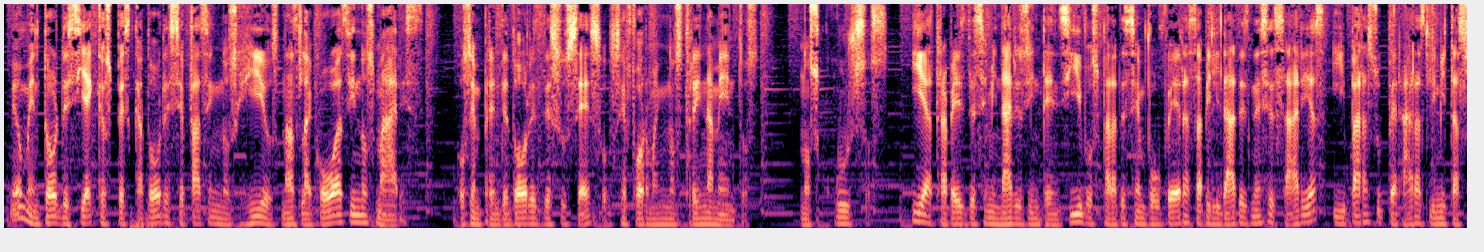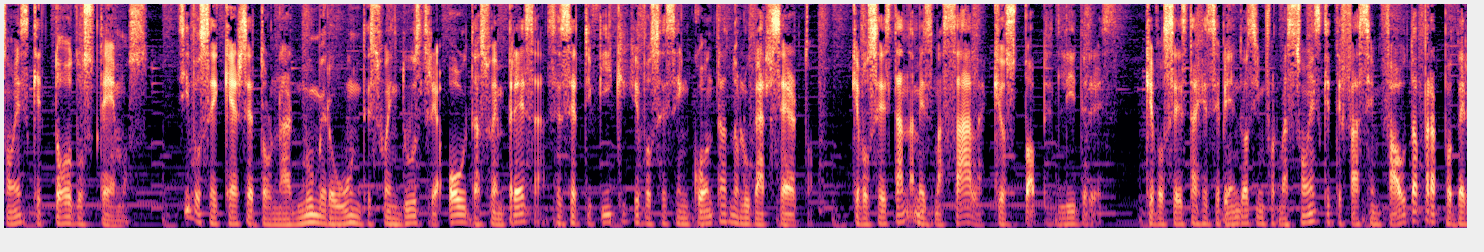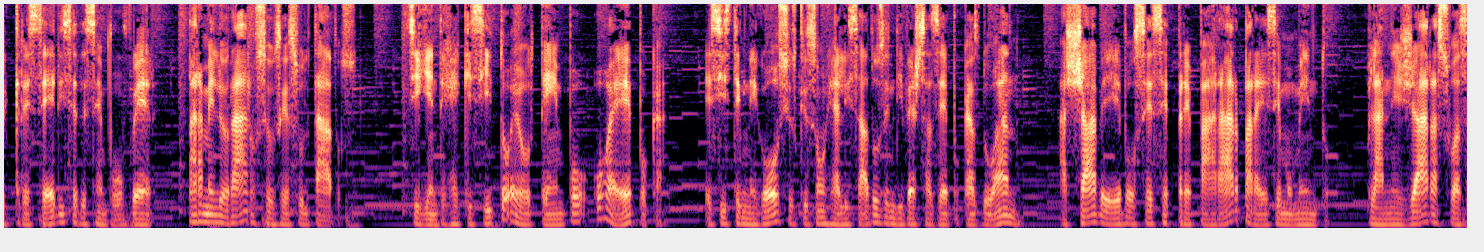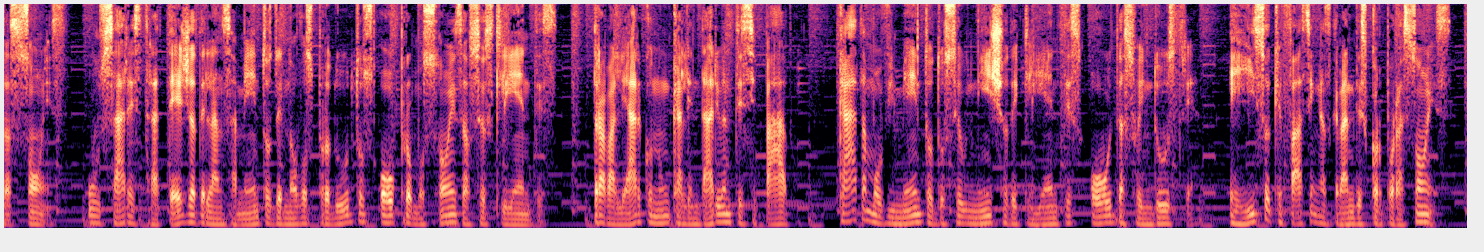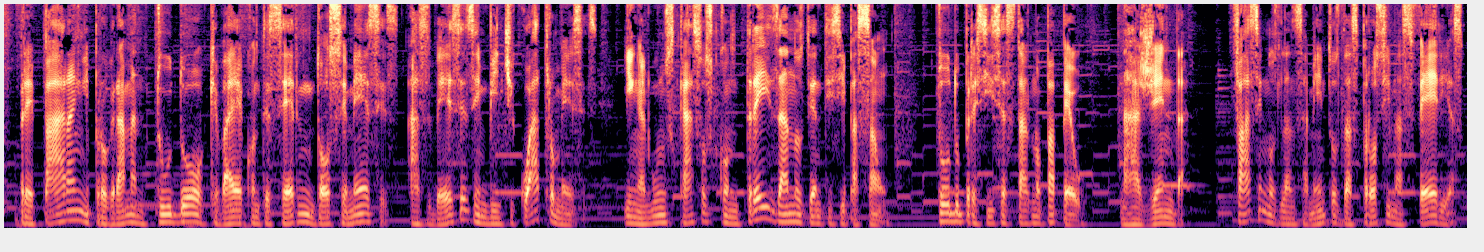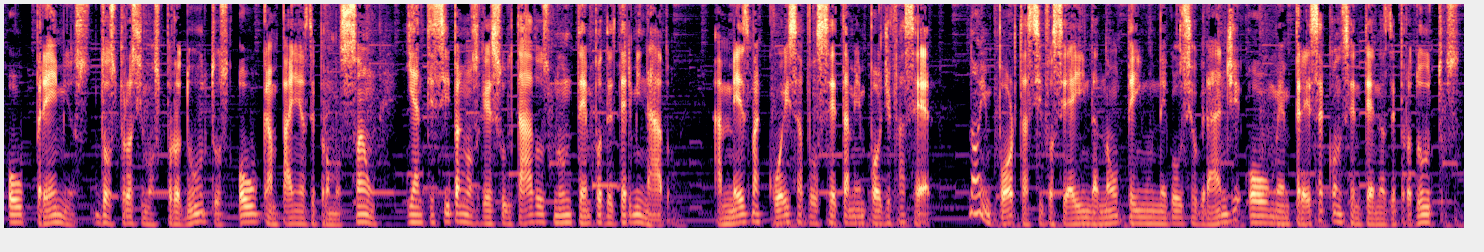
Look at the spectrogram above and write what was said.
Meu mentor dizia que os pescadores se fazem nos rios, nas lagoas e nos mares. Os empreendedores de sucesso se formam nos treinamentos, nos cursos e através de seminários intensivos para desenvolver as habilidades necessárias e para superar as limitações que todos temos. Se você quer se tornar número um de sua indústria ou da sua empresa, se certifique que você se encontra no lugar certo, que você está na mesma sala que os top líderes, que você está recebendo as informações que te fazem falta para poder crescer e se desenvolver, para melhorar os seus resultados. Seguinte requisito é o tempo ou a época. Existem negócios que são realizados em diversas épocas do ano. A chave é você se preparar para esse momento, planejar as suas ações, usar estratégia de lançamentos de novos produtos ou promoções aos seus clientes, trabalhar com um calendário antecipado, cada movimento do seu nicho de clientes ou da sua indústria. É isso que fazem as grandes corporações. Preparam e programam tudo o que vai acontecer em 12 meses, às vezes em 24 meses, e em alguns casos com 3 anos de antecipação. Tudo precisa estar no papel, na agenda, fazem os lançamentos das próximas férias ou prêmios, dos próximos produtos ou campanhas de promoção e antecipam os resultados num tempo determinado. A mesma coisa você também pode fazer. Não importa se você ainda não tem um negócio grande ou uma empresa com centenas de produtos.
